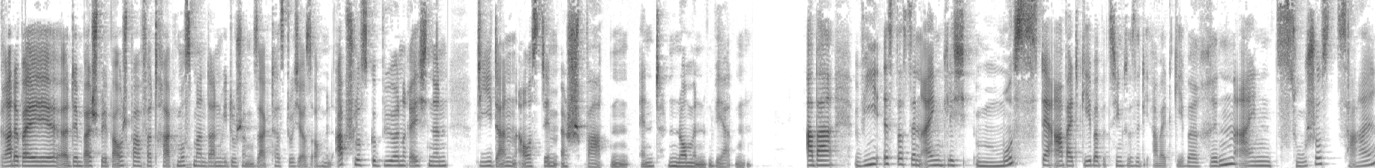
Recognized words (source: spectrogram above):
gerade bei äh, dem Beispiel Bausparvertrag muss man dann, wie du schon gesagt hast, durchaus auch mit Abschlussgebühren rechnen, die dann aus dem Ersparten entnommen werden. Aber wie ist das denn eigentlich? Muss der Arbeitgeber bzw. die Arbeitgeberin einen Zuschuss zahlen?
